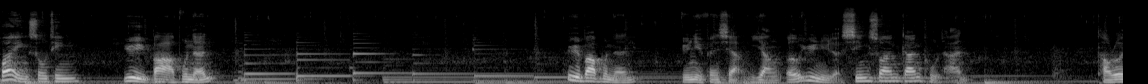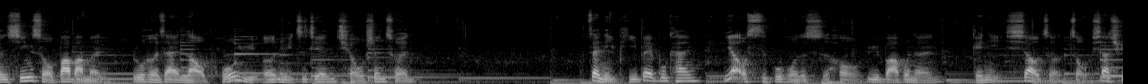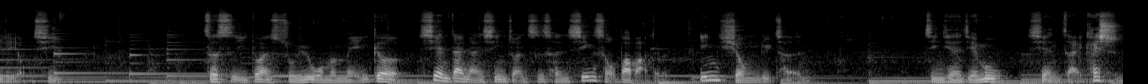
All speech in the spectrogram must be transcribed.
欢迎收听《欲罢不能》。欲罢不能，与你分享养儿育女的辛酸甘苦谈，讨论新手爸爸们如何在老婆与儿女之间求生存。在你疲惫不堪、要死不活的时候，欲罢不能，给你笑着走下去的勇气。这是一段属于我们每一个现代男性转职成新手爸爸的英雄旅程。今天的节目现在开始。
